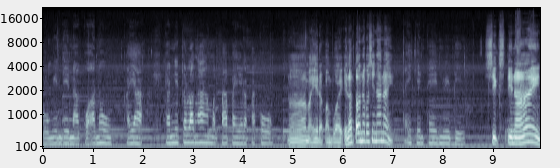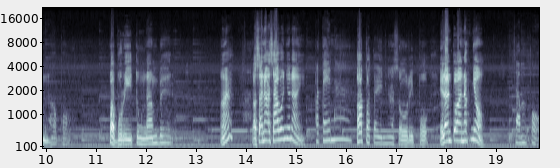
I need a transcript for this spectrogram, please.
kung hindi na ako ano, kaya ganito lang ah, magpapahirap ako ah, mahirap ang buhay. Ilang taon na ba si nanay? sa 89. 69. Opo. Paboritong number. Ha? Asan ang asawa nyo, Nay? Patay na. Ah, patay na. Sorry po. Ilan po anak nyo? Sampo.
